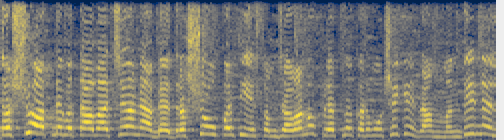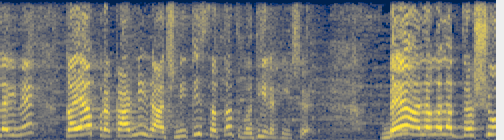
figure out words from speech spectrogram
દ્રશ્યો આપને બતાવવા છે અને આ બે દ્રશ્યો ઉપરથી એ સમજાવવાનો પ્રયત્ન કરવો છે કે રામ મંદિરને લઈને કયા પ્રકારની રાજનીતિ સતત વધી રહી છે. બે અલગ અલગ દ્રશ્યો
